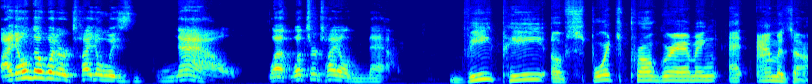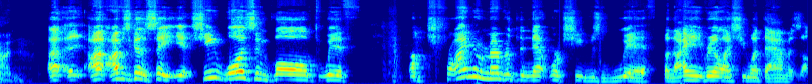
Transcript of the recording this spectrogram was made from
I don't know what her title is now. What What's her title now? VP of Sports Programming at Amazon. I, I, I was going to say yeah, she was involved with I'm trying to remember the network she was with, but I didn't realize she went to Amazon.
